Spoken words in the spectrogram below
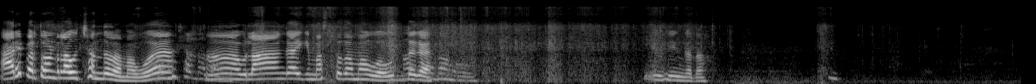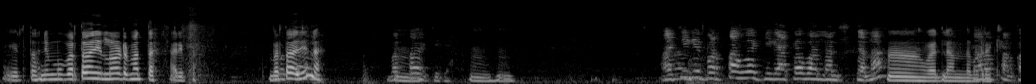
ಆರಿ ಪರ್ ತೊಗೊಂಡ್ರಲ್ಲ ಅವು ಚಂದ ಅದಾವ ಅವು ಹಾಂ ಅವು ಲಾಂಗಾಗಿ ಮಸ್ತ್ ಅದಾವ ಅವು ಉದ್ದಗ. ಇವು ಹಿಂಗದ ಇರ್ತಾವ ನಿಮಗೆ ಬರ್ತಾವ ಇಲ್ಲ ನೋಡ್ರಿ ಮತ್ತೆ ಅರಿಪ ಬರ್ತಾವದಿಲ್ಲ ಹ್ಞೂ ಹ್ಞೂ ಆಕಿಗೆ ಬರ್ತಾವ ಆಕಿಗೆ ಹಾಂ ಒಲ್ಲ ಅಂದ ಬಿಡ್ರಿ. ತನಕ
